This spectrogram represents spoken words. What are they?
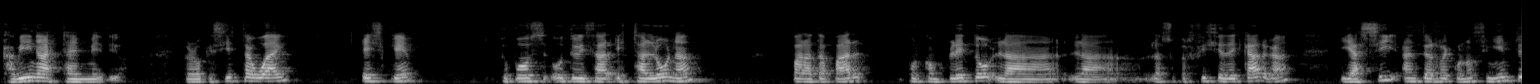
cabina está en medio. Pero lo que sí está guay es que tú puedes utilizar esta lona para tapar por completo la, la, superficie de carga y así ante el reconocimiento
